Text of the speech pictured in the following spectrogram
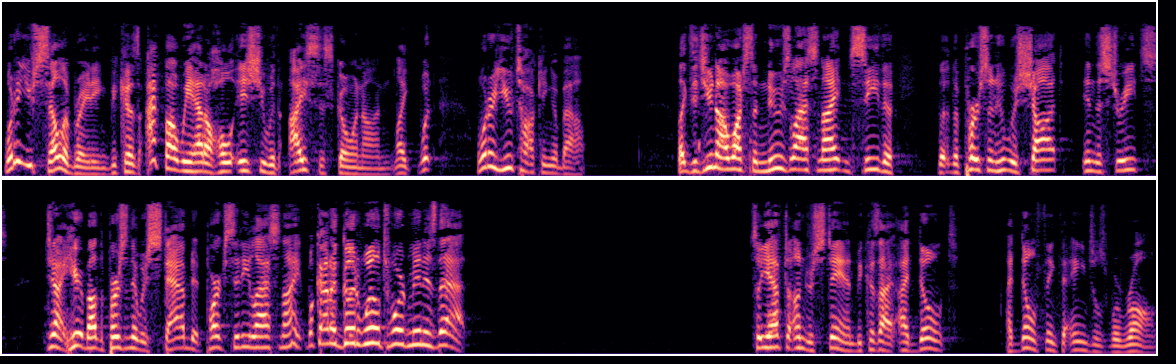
what are you celebrating? Because I thought we had a whole issue with ISIS going on. Like, what, what are you talking about? Like, did you not watch the news last night and see the, the, the person who was shot in the streets? Did you not hear about the person that was stabbed at Park City last night? What kind of goodwill toward men is that? So you have to understand because I, I don't I don't think the angels were wrong.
